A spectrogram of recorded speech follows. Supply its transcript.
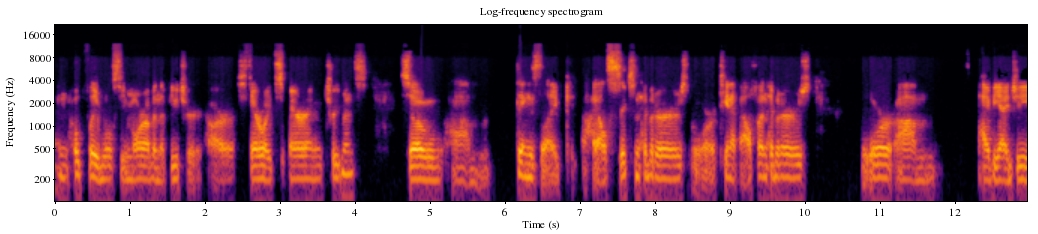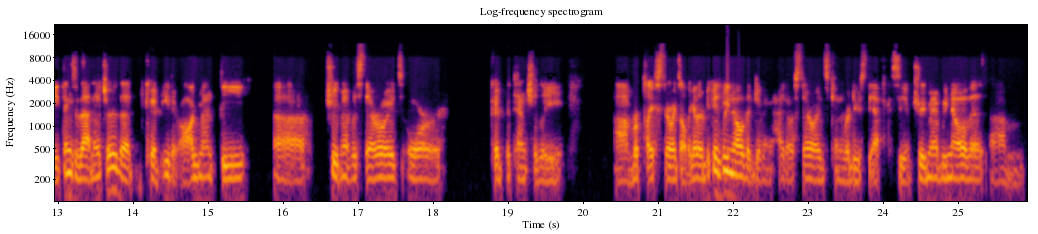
and hopefully we'll see more of in the future are steroid sparing treatments. So um, things like IL six inhibitors or TNF alpha inhibitors or um, IVIG, things of that nature that could either augment the uh, treatment with steroids or could potentially um, replace steroids altogether because we know that giving high dose steroids can reduce the efficacy of treatment. We know that um,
